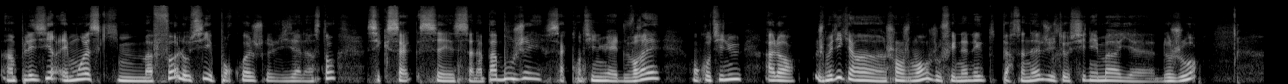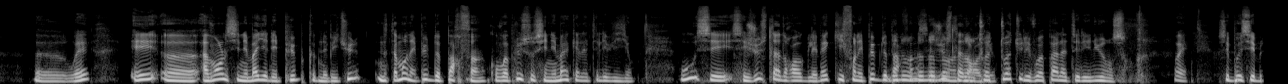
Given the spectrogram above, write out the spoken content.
un plaisir. Et moi, ce qui m'affole aussi, et pourquoi je le disais à l'instant, c'est que ça ça n'a pas bougé. Ça continue à être vrai. On continue. Alors, je me dis qu'il y a un changement. Je vous fais une anecdote personnelle. J'étais au cinéma il y a deux jours. Euh, ouais. Et euh, avant le cinéma, il y a des pubs, comme d'habitude, notamment des pubs de parfum, qu'on voit plus au cinéma qu'à la télévision. Où c'est juste la drogue. Les mecs qui font les pubs de Non, parfum, non, non, c'est juste non, la non, drogue. toi, toi, tu les vois pas à la télé nuance. C'est possible.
